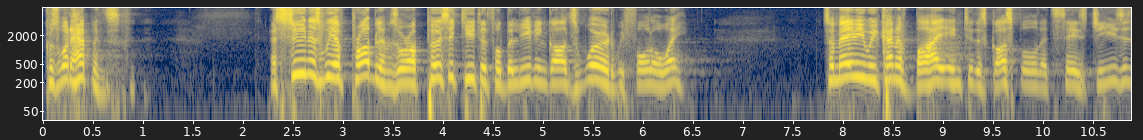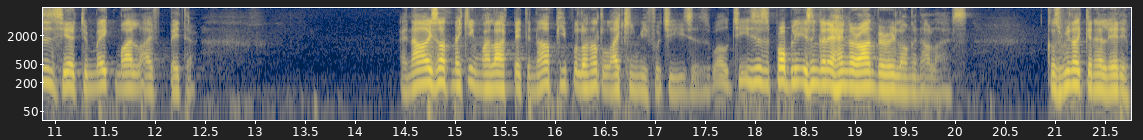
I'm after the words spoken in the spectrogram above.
Because what happens? As soon as we have problems or are persecuted for believing God's word, we fall away. So maybe we kind of buy into this gospel that says Jesus is here to make my life better. And now he's not making my life better. Now people are not liking me for Jesus. Well, Jesus probably isn't going to hang around very long in our lives because we're not going to let him.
